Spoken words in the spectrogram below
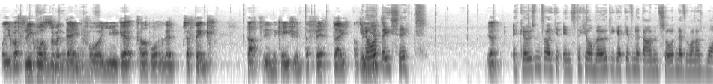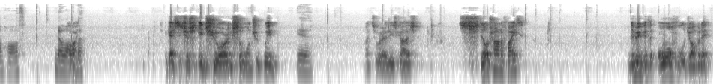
Well, you've got three quarters of a day before you get teleported in. Because I think that's the indication, the fifth day. You know what? Day six. Yeah. It goes into like an insta kill mode. You get given a diamond sword, and everyone has one heart, no Oh, armor. I guess it's just ensuring someone should win. Yeah. Right, so where are these guys? Still trying to fight? Doing an awful job at it.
